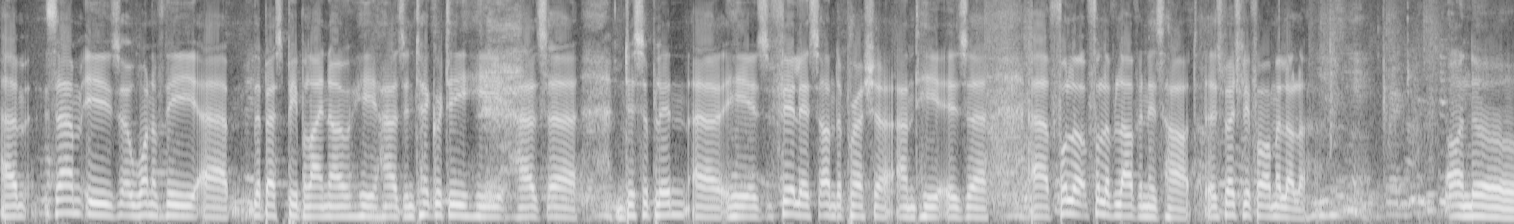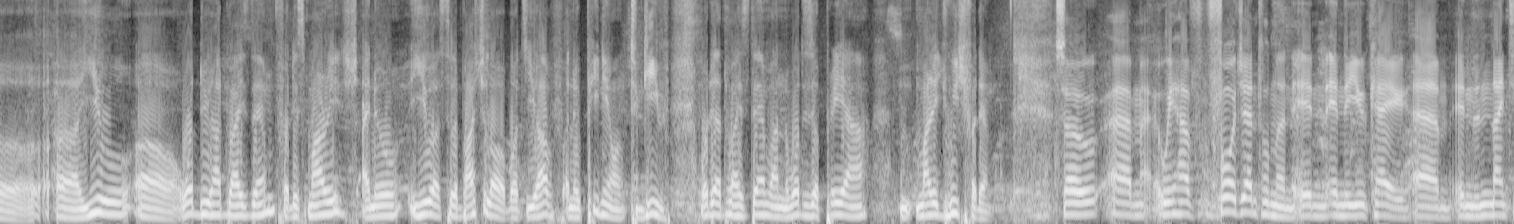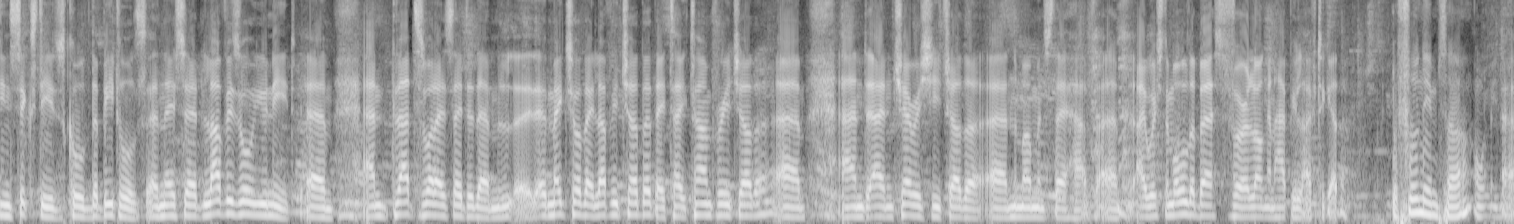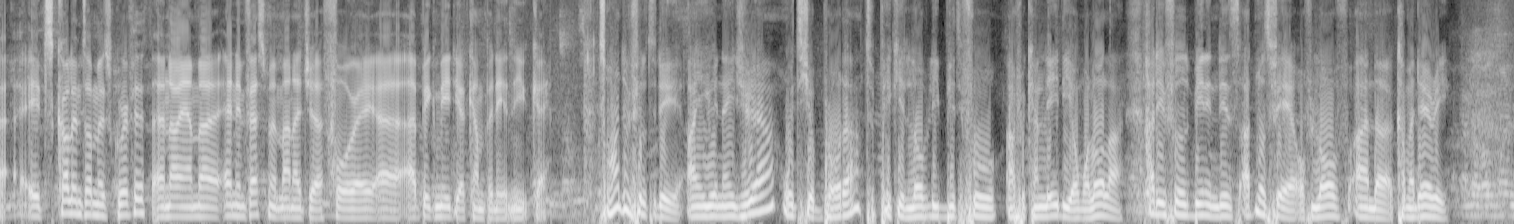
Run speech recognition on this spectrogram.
Um, Sam is uh, one of the uh, the best people I know. He has integrity. He has uh, discipline. Uh, he is fearless under pressure, and he is uh, uh, full of full of love in his heart, especially for Omolola. And uh, uh, you, uh, what do you advise them for this marriage? I know you are still a bachelor, but you have an opinion to give. What do you advise them, and what is your prayer, marriage wish for them? So um, we have four gentlemen in, in the UK um, in the 1960s called the Beatles, and they said love is all you need, um, and that's what I say to them. Uh, make sure they love each other, they take time for each other, um, and and cherish each other and the moments they have. Um, I wish them all the best for a long and happy life together. Your full name, sir? Uh, it's Colin Thomas Griffith, and I am uh, an investment manager for a, uh, a big media company in the UK. So, how do you feel today? Are you in Nigeria with your brother to pick a lovely, beautiful African lady, Omolola? How do you feel being in this atmosphere of love and uh, camaraderie?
